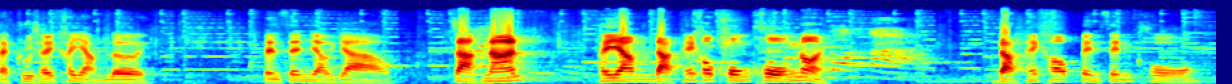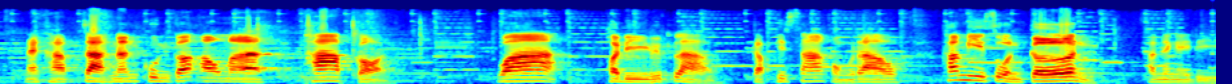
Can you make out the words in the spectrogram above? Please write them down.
แต่ครูใช้ขยำเลย เป็นเส้นยาวๆ จากนั้น พยายามดัดให้เขาโค้งๆหน่อย ดัดให้เขาเป็นเส้นโค้งนะครับ จากนั้นคุณก็เอามาทาบก่อน ว่าพอดีหรือเปล่ากับพิซซ่าของเรา ถ้ามีส่วนเกินทำยังไงดี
